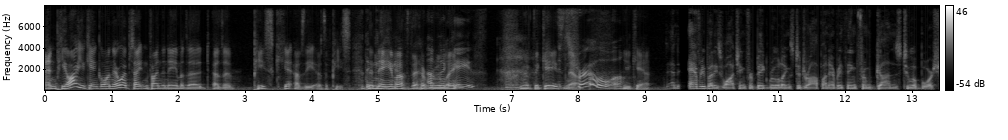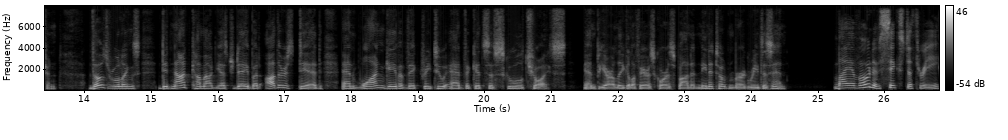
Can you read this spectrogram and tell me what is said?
NPR, you can't go on their website and find the name of the of the piece ca- of the of the piece, the, name of the of the ruling case. of the case. It's no, true. you can't. and everybody's watching for big rulings to drop on everything from guns to abortion. Those rulings did not come out yesterday, but others did, and one gave a victory to advocates of school choice. NPR legal affairs correspondent Nina Totenberg reads us in. By a vote of six to three,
